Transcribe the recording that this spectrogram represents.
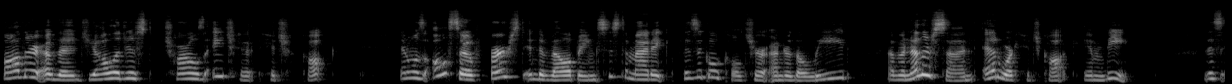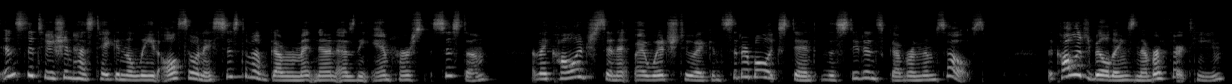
father of the geologist Charles H. Hitchcock, and was also first in developing systematic physical culture under the lead of another son, Edward Hitchcock, MD. This institution has taken the lead also in a system of government known as the Amherst system of a college senate by which, to a considerable extent, the students govern themselves. The college buildings, number 13,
